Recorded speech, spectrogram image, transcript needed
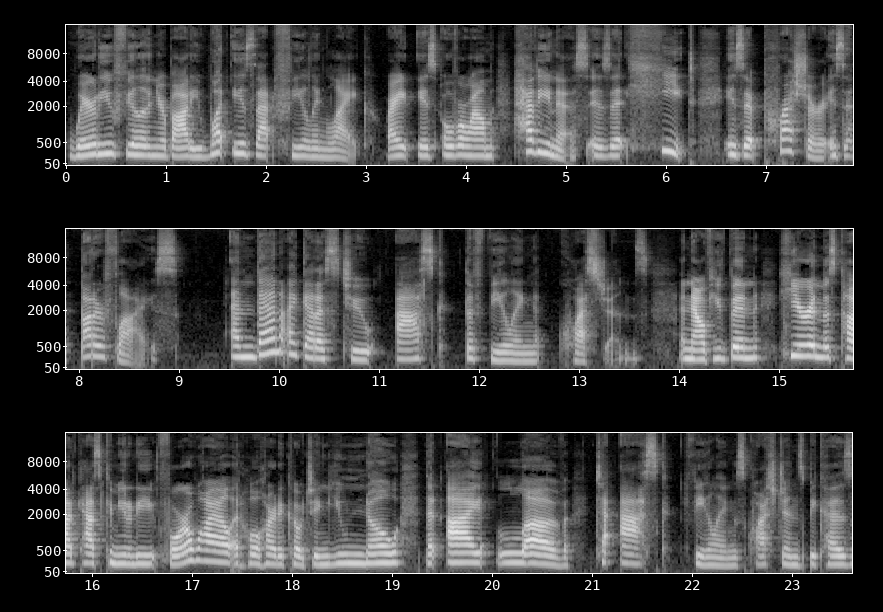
Where do you feel it in your body? What is that feeling like, right? Is overwhelm heaviness? Is it heat? Is it pressure? Is it butterflies? And then I get us to ask the feeling questions. And now, if you've been here in this podcast community for a while at Wholehearted Coaching, you know that I love to ask feelings questions because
